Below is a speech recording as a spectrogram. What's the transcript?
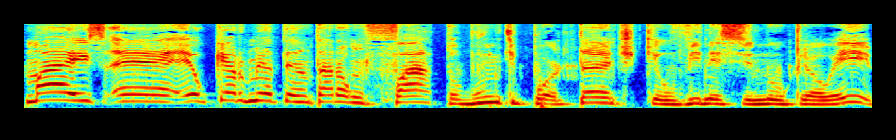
Mas é, eu quero me atentar a um fato muito importante que eu vi nesse núcleo aí,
